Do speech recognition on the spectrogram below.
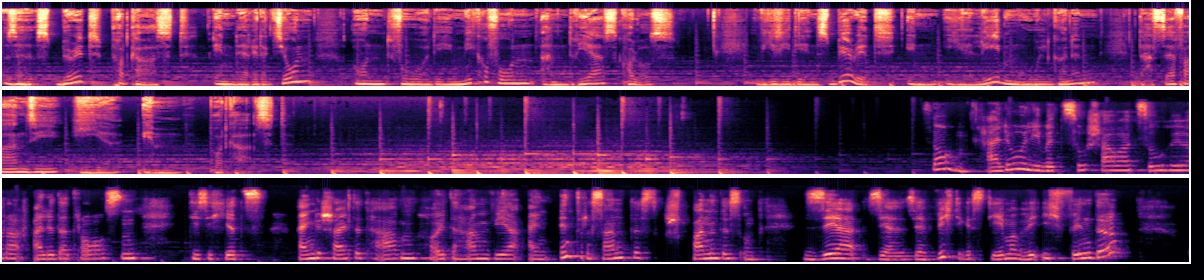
The Spirit Podcast in der Redaktion und vor dem Mikrofon Andreas Kollos. Wie Sie den Spirit in Ihr Leben holen können, das erfahren Sie hier im Podcast. So, hallo liebe Zuschauer, Zuhörer, alle da draußen, die sich jetzt eingeschaltet haben. Heute haben wir ein interessantes, spannendes und sehr, sehr, sehr wichtiges Thema, wie ich finde.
